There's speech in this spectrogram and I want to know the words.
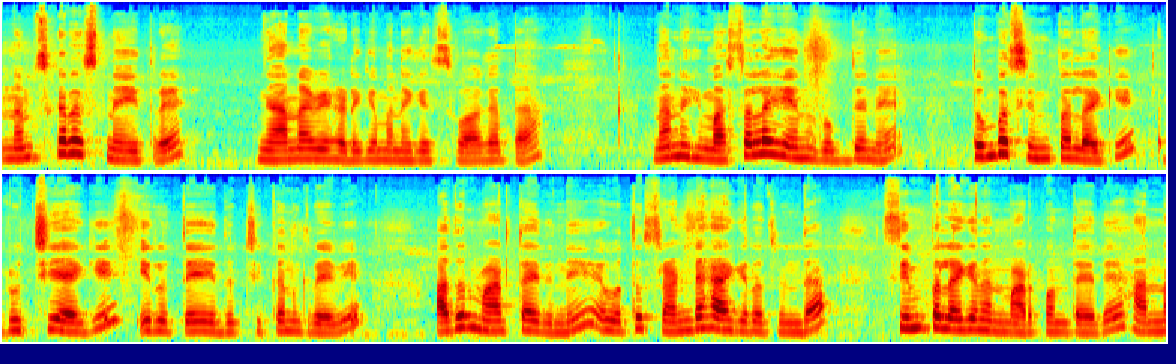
ನಮಸ್ಕಾರ ಸ್ನೇಹಿತರೆ, ಜ್ಞಾನವಿ ಅಡುಗೆ ಮನೆಗೆ ಸ್ವಾಗತ. ನಾನು ಈ ಮಸಾಲ ಏನು ರುಬ್ದೇನೆ, ತುಂಬ ಸಿಂಪಲ್ಲಾಗಿ ರುಚಿಯಾಗಿ ಇರುತ್ತೆ ಇದು ಚಿಕನ್ ಗ್ರೇವಿ ಅದನ್ನು ಮಾಡ್ತಾಯಿದ್ದೀನಿ ಇವತ್ತು ಸಂಡೇ ಆಗಿರೋದ್ರಿಂದ ಸಿಂಪಲ್ಲಾಗಿ ನಾನು ಮಾಡ್ಕೊತಾ ಇದ್ದೆ, ಅನ್ನ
